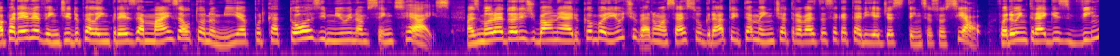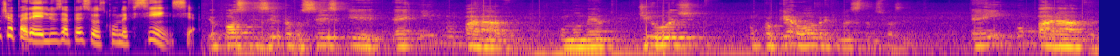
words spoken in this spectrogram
O aparelho é vendido pela empresa Mais Autonomia por R$ 14.900, mas moradores de Balneário Camboriú tiveram acesso gratuitamente através da Secretaria de Assistência Social. Foram entregues 20 aparelhos a pessoas com deficiência. Eu posso dizer para vocês que é incomparável o momento de hoje com qualquer obra que nós estamos fazendo. É incomparável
